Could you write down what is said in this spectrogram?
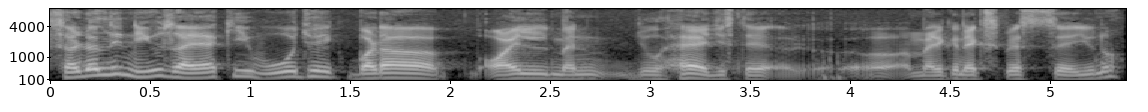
सडनली न्यूज़ आया कि वो जो एक बड़ा ऑयल मैन जो है, जिसने अमेरिकन एक्सप्रेस से यू नो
